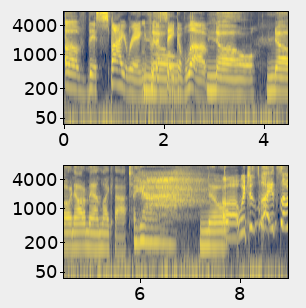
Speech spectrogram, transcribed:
of this spy ring for the sake of love? No, no, not a man like that. Yeah. No. Uh, which is why it's so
